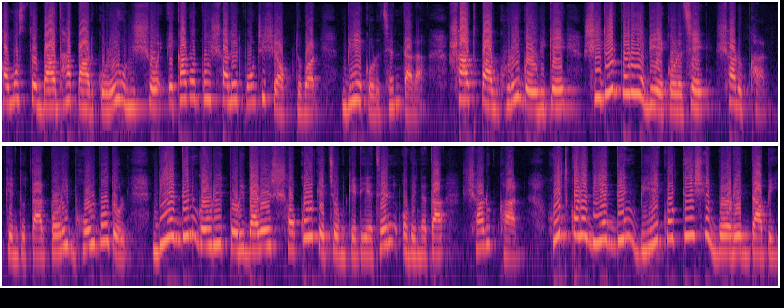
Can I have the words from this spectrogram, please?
সমস্ত বাধা পার করে উনিশশো একানব্বই সালের পঁচিশে অক্টোবর বিয়ে করেছেন তারা। সাত পাক ঘুরে গৌরীকে সিঁদুর পরিয়ে বিয়ে করেছে শাহরুখ খান। কিন্তু তারপরই ভোল বদল। বিয়ের দিন গৌরীর পরিবারের সকলকে চমকে দিয়েছেন অভিনেতা শাহরুখ খান। হুট করে বিয়ের দিন বিয়ে করতে এসে বরের দাবি।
